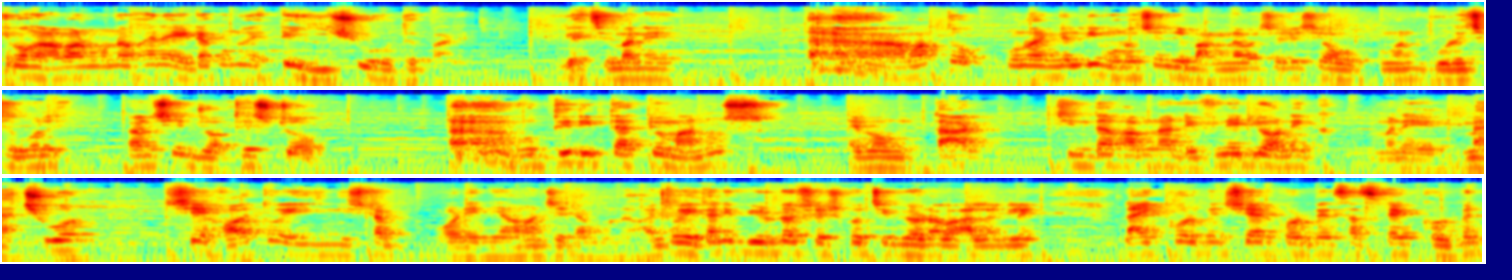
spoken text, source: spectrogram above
এবং আমার মনে হয় না এটা কোনো একটা ইস্যু হতে পারে। ঠিক আছে? মানে আমার তো কোনো অ্যাঙ্গেল দিয়ে মনে হচ্ছে যে বাংলা ভাষাকে সে অপমান করেছে বলে। কারণ সে যথেষ্ট বুদ্ধিদীপ্ত একটা মানুষ এবং তার চিন্তা ভাবনা ডেফিনেটলি অনেক মানে ম্যাচুয়ার সে হয়তো এই জিনিসটা পড়েনি, আমার যেটা মনে হয়। তো এখানে ভিডিওটা শেষ করছি। ভিডিওটা ভালো লাগলে লাইক করবেন শেয়ার করবেন সাবস্ক্রাইব করবেন।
